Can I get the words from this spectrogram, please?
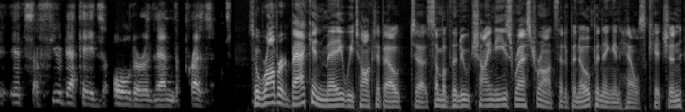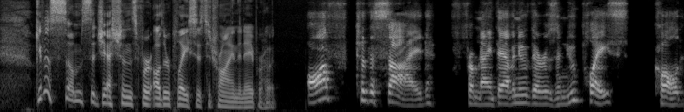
it's a few decades older than the present. So, Robert, back in May, we talked about uh, some of the new Chinese restaurants that have been opening in Hell's Kitchen. Give us some suggestions for other places to try in the neighborhood. Off to the side from 9th Avenue, there is a new place called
